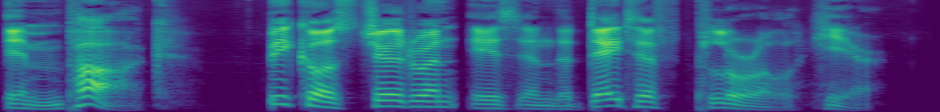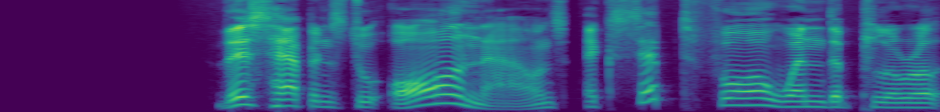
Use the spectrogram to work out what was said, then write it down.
im Park. Because children is in the dative plural here. This happens to all nouns except for when the plural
